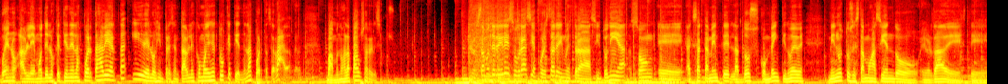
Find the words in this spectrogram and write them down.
bueno, hablemos de los que tienen las puertas abiertas y de los impresentables, como dices tú, que tienen las puertas cerradas, ¿verdad? Vámonos a la pausa, regresamos. Estamos de regreso, gracias por estar en nuestra sintonía. Son eh, exactamente las 2 con 29 minutos. Estamos haciendo, en verdad, este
